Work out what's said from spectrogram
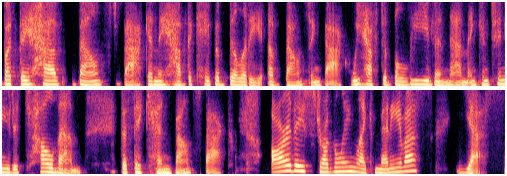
but they have bounced back and they have the capability of bouncing back. We have to believe in them and continue to tell them that they can bounce back. Are they struggling like many of us? Yes.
